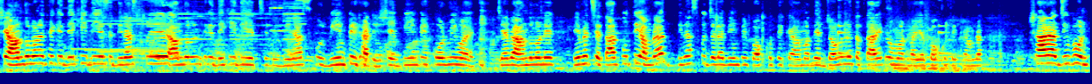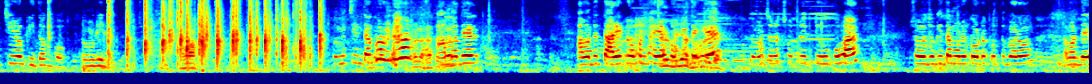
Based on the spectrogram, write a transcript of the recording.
সে আন্দোলনে থেকে দেখিয়ে দিয়েছে, দিনাজপুরের আন্দোলন থেকে দেখিয়ে দিয়েছে যে দিনাজপুর বিএনপির ঘাঁটি। সে বিএনপির কর্মী হয়ে যেভাবে আন্দোলনে নেমেছে, তার প্রতি আমরা দিনাজপুর জেলা বিএনপির পক্ষ থেকে, আমাদের জননেতা তারেক রহমান ভাইয়ের পক্ষ থেকে আমরা সারা জীবন চিরকৃতজ্ঞ ঋণী। তুমি চিন্তা করো না, আমাদের আমাদের তারেক রহমান ভাইয়ের পক্ষ থেকে তোমার জন্য ছোট্ট একটি উপহার। সহযোগিতা মনে করে, করতে পারো। আমাদের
